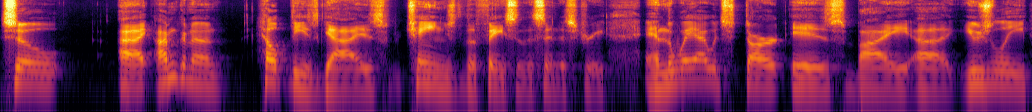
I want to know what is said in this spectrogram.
So I, I'm going to help these guys change the face of this industry. And the way I would start is by uh, usually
